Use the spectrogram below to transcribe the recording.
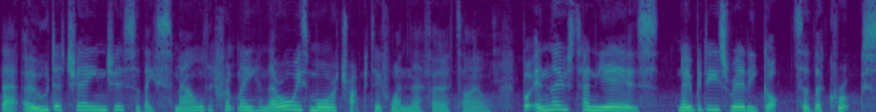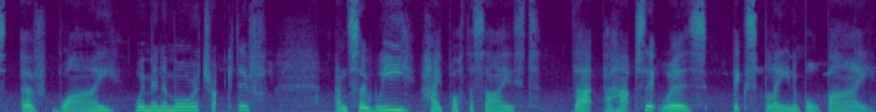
their odour changes, so they smell differently, and they're always more attractive when they're fertile. But in those 10 years, nobody's really got to the crux of why women are more attractive. And so we hypothesised that perhaps it was explainable by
